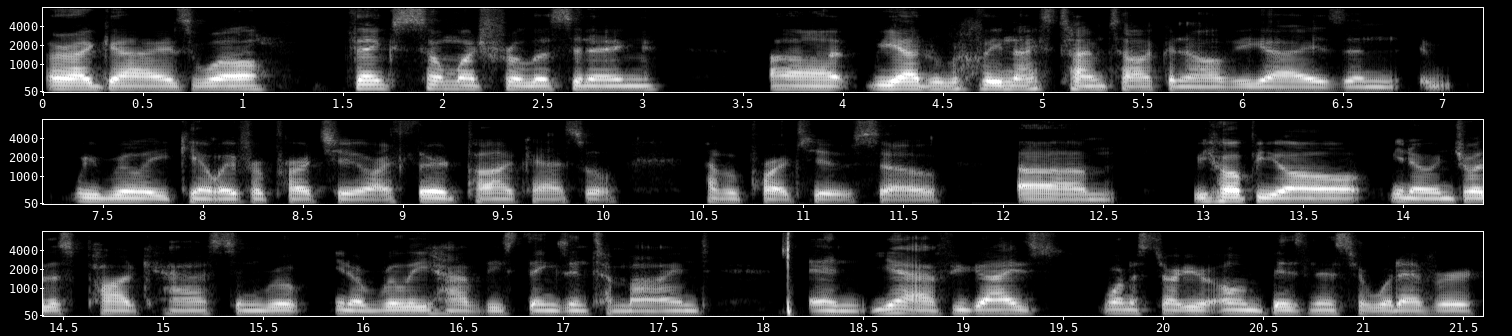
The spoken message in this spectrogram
All right, guys. Well, thanks so much for listening. Uh, we had a really nice time talking to all of you guys, and we really can't wait for part two. Our third podcast will have a part two. So um, we hope you all, you know, enjoy this podcast and re- you know really have these things into mind. And yeah, if you guys want to start your own business or whatever,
